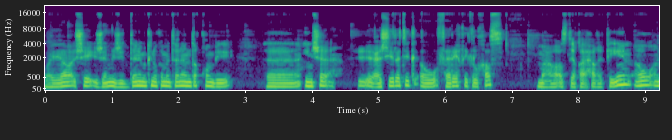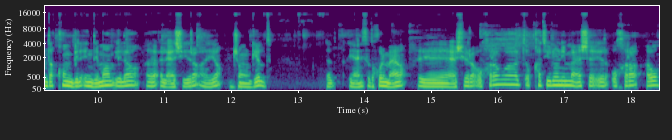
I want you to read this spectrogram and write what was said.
وهي شيء جميل جدا. يمكنك مثلا أن تقوم بإنشاء عشيرتك أو فريقك الخاص مع أصدقاء حقيقيين أو أن تقوم بالانضمام إلى العشيرة هي جون جيلد. يعني تدخل مع عشيرة أخرى وتقاتلون مع عشائر أخرى أو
